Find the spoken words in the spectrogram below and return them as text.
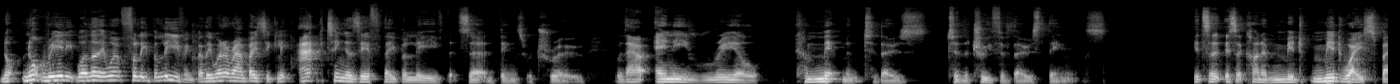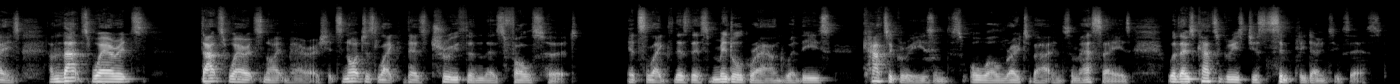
not not really well no they weren't fully believing but they went around basically acting as if they believed that certain things were true without any real commitment to those to the truth of those things it's a it's a kind of mid midway space and that's where it's that's where it's nightmarish. It's not just like there's truth and there's falsehood. It's like there's this middle ground where these categories and orwell wrote about in some essays where those categories just simply don't exist.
